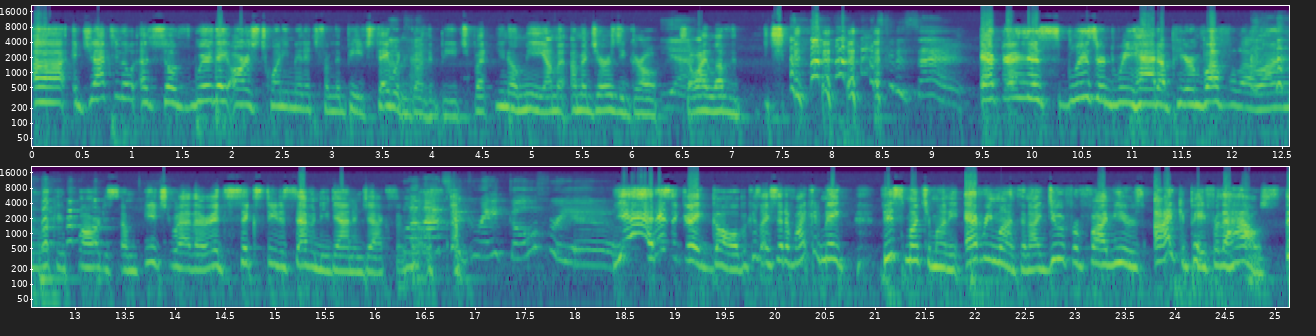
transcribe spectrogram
Uh, Jacksonville. Uh, so where they are is 20 minutes from the beach. They wouldn't Okay. go to the beach, but you know me, I'm a I'm a Jersey girl, Yeah. so I love the beach. I was gonna say. After this blizzard we had up here in Buffalo, I'm looking forward to some beach weather. It's 60 to 70 down in Jacksonville. Well, that's a great goal for you. yeah, it is a great goal because I said if I could make this much money every month and I do it for five years, I could pay for the house.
